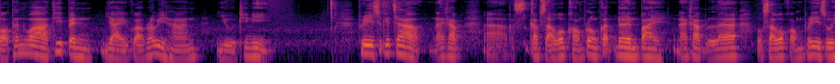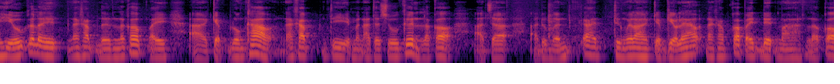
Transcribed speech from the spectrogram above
บอกท่านว่าที่เป็นใหญ่กว่าพระวิหารอยู่ที่นี่ พระเยซูคริสต์เจ้านะครับกับสาวกของพระองค์ก็เดินไปนะครับ และพวกสาวกของพระเยซูหิวก็เลยนะครับเดินแล้วก็ไปเก็บรวงข้าวนะครับที่มันอาจจะชูขึ้นแล้วก็อาจจะดูเหมือนใกล้ถึงเวลาเก็บเกี่ยวแล้วนะครับ ก็ไปเด็ดมาแล้วก็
